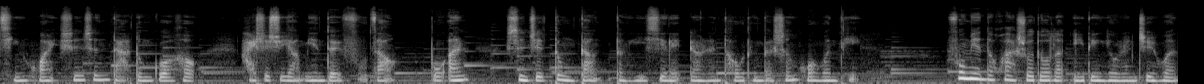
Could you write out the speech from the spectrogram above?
情怀深深打动过后，还是需要面对浮躁、不安，甚至动荡等一系列让人头疼的生活问题。负面的话说多了，一定有人质问：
